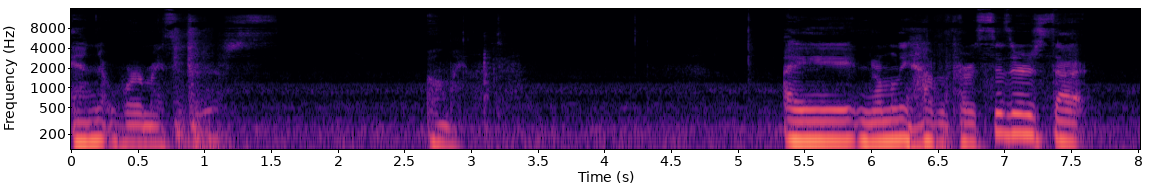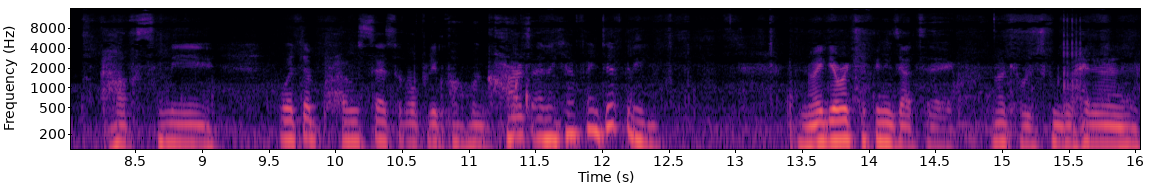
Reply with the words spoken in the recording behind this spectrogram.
And where are my scissors? Oh my I normally have a pair of scissors that helps me with the process of opening Pokemon cards and I can't find Tiffany. No idea where Tiffany's at today. Okay, we're just gonna go ahead and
